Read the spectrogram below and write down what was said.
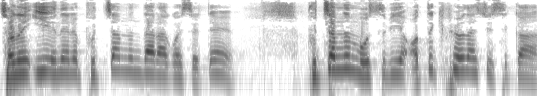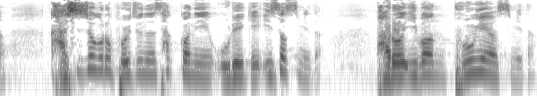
저는 이 은혜를 붙잡는다라고 했을 때 붙잡는 모습이 어떻게 표현할 수 있을까 가시적으로 보여주는 사건이 우리에게 있었습니다. 바로 이번 부흥회였습니다.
